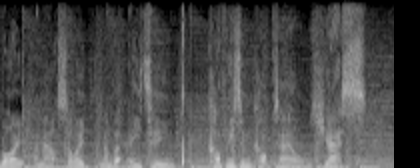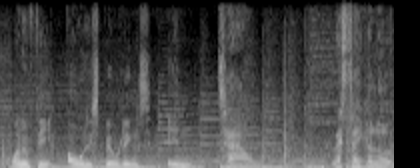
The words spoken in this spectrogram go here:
Right, I'm outside number 18, Coffees and Cocktails, yes, one of the oldest buildings in town. Let's take a look.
